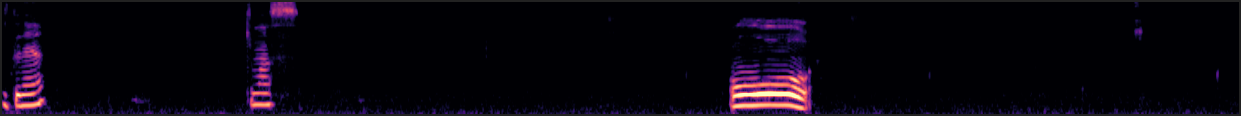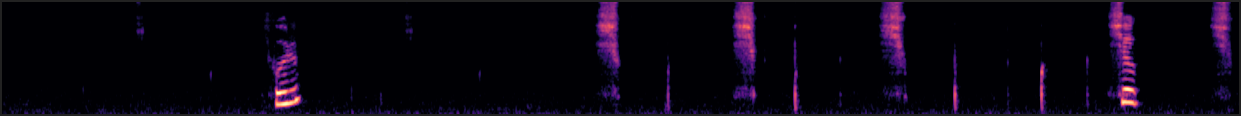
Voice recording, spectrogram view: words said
いくね。いきます。おお聞こえる？シュッ。シュッ。シュッ。シュッ。シュッ。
